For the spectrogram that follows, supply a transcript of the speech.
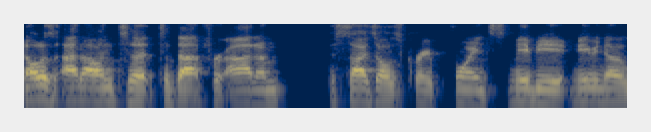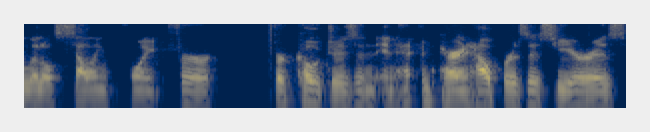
I'll just add on to, to that for Adam. Besides all his great points, maybe maybe another little selling point for for coaches and, and, and parent helpers this year is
